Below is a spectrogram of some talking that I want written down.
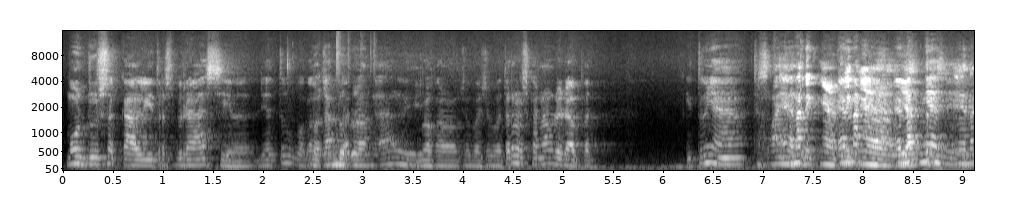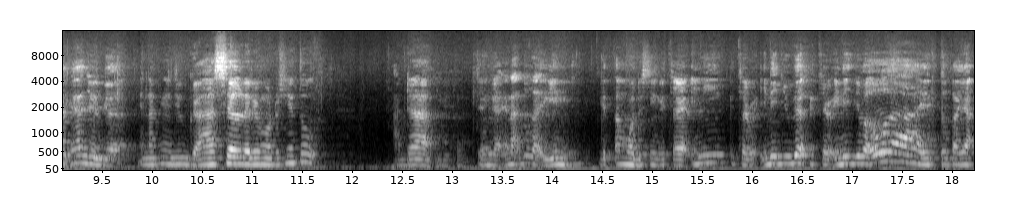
modus sekali terus berhasil dia tuh bakal bahkan coba. berulang kali. Bakal coba-coba terus karena udah dapet itunya. Enak. triknya, enak. triknya. Ya, enaknya trik- sih. enaknya juga. Enaknya juga. Hasil dari modusnya tuh ada gitu. Yang nggak enak tuh kayak gini. Kita modusin ke cewek ini ke cewek ini juga ke cewek ini juga. Wah itu kayak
